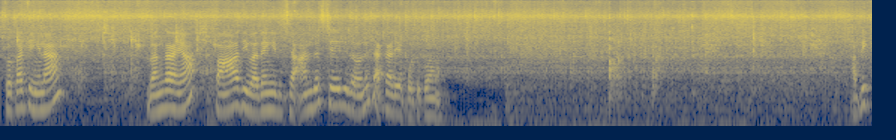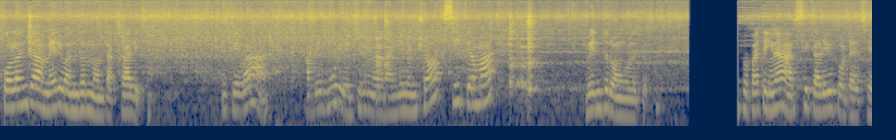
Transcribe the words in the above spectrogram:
இப்போ பார்த்தீங்கன்னா வெங்காயம் பாதி வதங்கிடுச்சு. அந்த ஸ்டேஜில் வந்து தக்காளியை போட்டுக்கோங்க. அப்படி குழஞ்சா மாரி வந்துடணும் தக்காளி. ஓகேவா? அப்படியே மூடி வச்சுருங்க. ஒரு அஞ்சு நிமிஷம். சீக்கிரமாக வெந்துடும் உங்களுக்கு. இப்போ பார்த்தீங்கன்னா அரிசி கழுவி போட்டாச்சு.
